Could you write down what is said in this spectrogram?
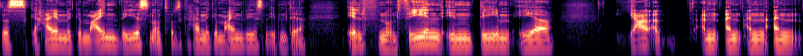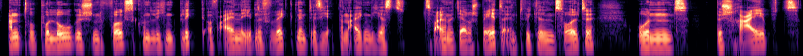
das geheime Gemeinwesen, und zwar das geheime Gemeinwesen eben der Elfen und Feen, in dem er ja einen, einen, einen anthropologischen, volkskundlichen Blick auf eine Ebene vorwegnimmt, der sich dann eigentlich erst 200 Jahre später entwickeln sollte und beschreibt,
